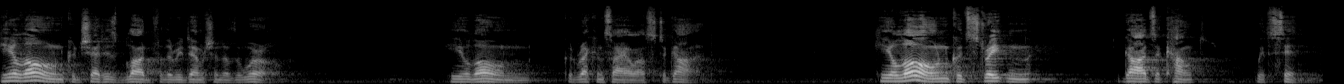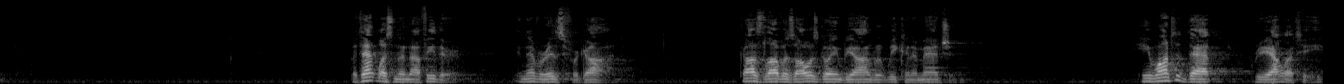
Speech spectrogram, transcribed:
He alone could shed his blood for the redemption of the world. He alone could reconcile us to God. He alone could straighten God's account with sin. But that wasn't enough either. It never is for God. God's love is always going beyond what we can imagine. He wanted that reality,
